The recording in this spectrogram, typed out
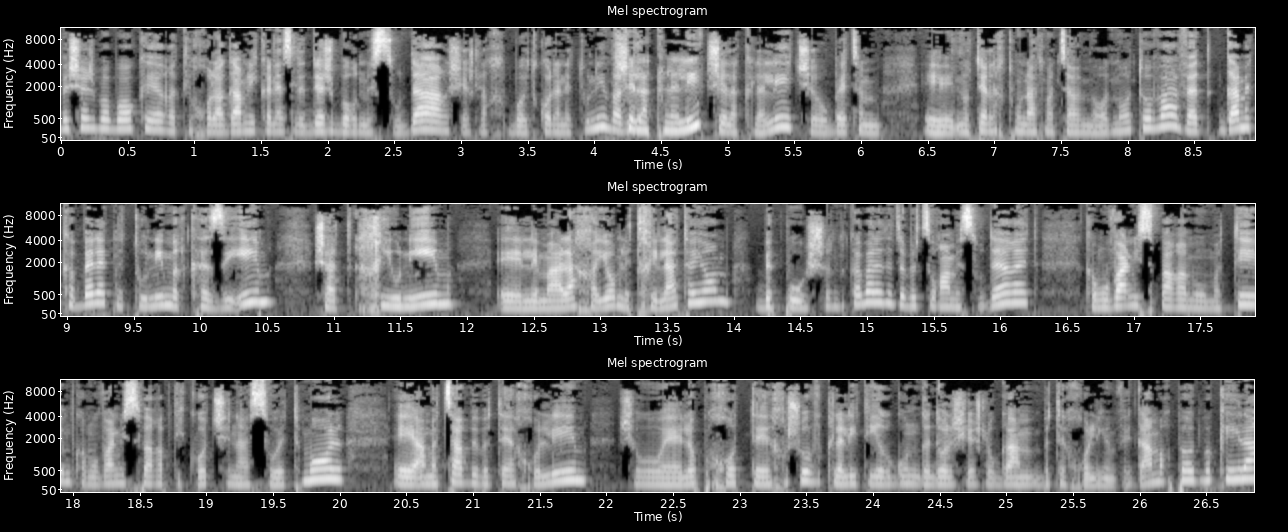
ב-6 בבוקר את יכולה גם להיכנס לדשבורד מסודר, שיש לך בו את כל הנתונים. של הכללית? של הכללית, שהוא בעצם אה, נותן לך תמונת מצב מאוד מאוד טובה, ואת גם מקבלת נתונים מרכזיים שאת חיוניים אה, למהלך היום, לתחילת היום, בפוש. את מקבלת את זה בצורה מסודרת. כמובן מספר המאומתים, כמובן מספר הבדיקות שנעשו אתמול, אה, המצב בבתי החולים, שהוא אה, לא פחות אה, חשוב, כללית היא ארגון גדול שיש לו גם בתי חולים וגם מרפאות בקהילה,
